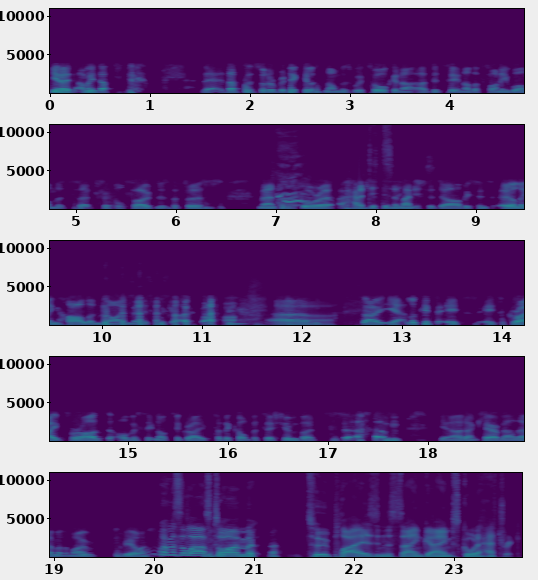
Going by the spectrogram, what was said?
You know, I mean, that's that's the sort of ridiculous numbers we're talking. I, I, did see another funny one that said Phil Foden is the first man to score a, a hat trick in the Manchester this. Derby since Erling Haaland nine minutes ago. um, uh. So yeah, look, it's it's it's great for us. Obviously, not so great for the competition, but um, you know I don't care about them at the moment, to be honest. When was the last time two players in the same game scored a hat trick?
